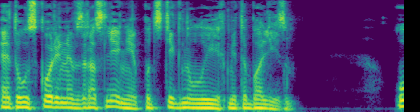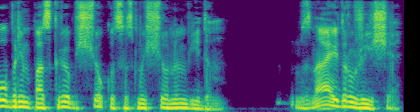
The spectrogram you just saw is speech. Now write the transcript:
Это ускоренное взросление подстегнуло их метаболизм. Обрим поскреб щеку со смущенным видом. «Знаю, дружище,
